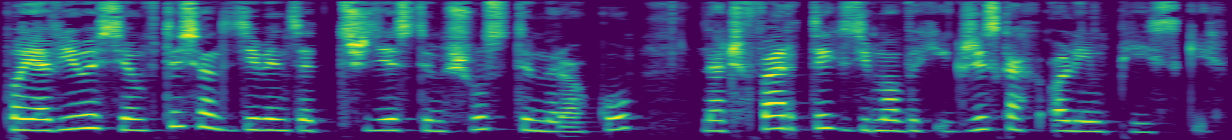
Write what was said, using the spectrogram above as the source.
pojawiły się w 1936 roku na czwartych zimowych Igrzyskach Olimpijskich.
